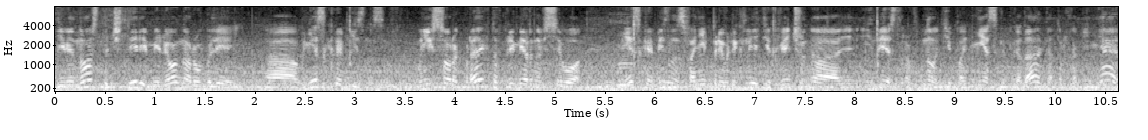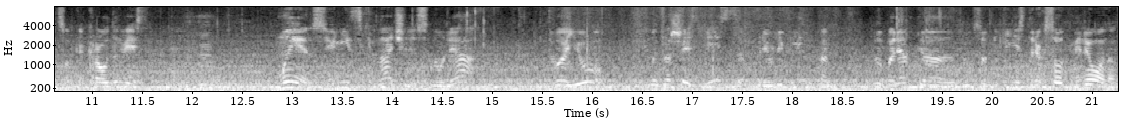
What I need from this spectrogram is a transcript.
94 миллиона рублей а, в несколько бизнесов. У них 40 проектов примерно всего. В несколько бизнесов они привлекли этих венчур, а, инвесторов, ну, типа несколько, да, которых объединяются, вот как краудинвестинг. Мы с Юницким начали с нуля, вдвоем. Мы за 6 месяцев привлекли там, ну, порядка 250-300 миллионов.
